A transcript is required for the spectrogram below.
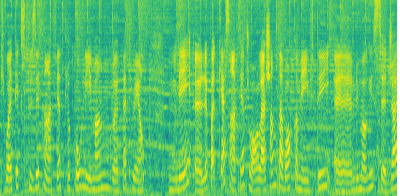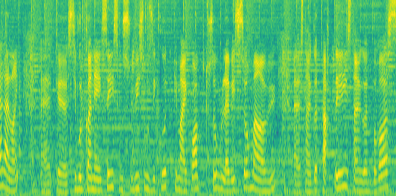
qui va être exclusif en fait pour les membres Patreon. Mais euh, le podcast, en fait, je vais avoir la chance d'avoir comme invité euh, l'humoriste Jer Alain, euh, que si vous le connaissez, si vous suivez sous écoute, puis Mike Ward, puis tout ça, vous l'avez sûrement vu. c'est un gars de party, c'est un gars de brosse,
